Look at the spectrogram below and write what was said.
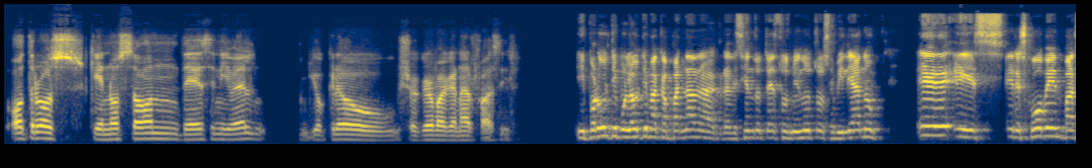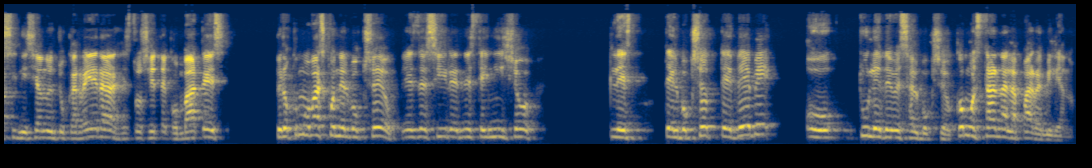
otros que no son de ese nivel, yo creo Sugar va a ganar fácil. Y por último, la última campanada, agradeciéndote estos minutos, Emiliano. Eh, es, eres joven, vas iniciando en tu carrera, estos siete combates, pero ¿cómo vas con el boxeo? Es decir, en este inicio, ¿el boxeo te debe o tú le debes al boxeo? ¿Cómo están a la par, Emiliano?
